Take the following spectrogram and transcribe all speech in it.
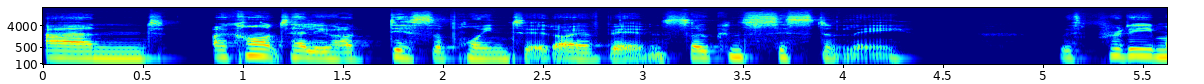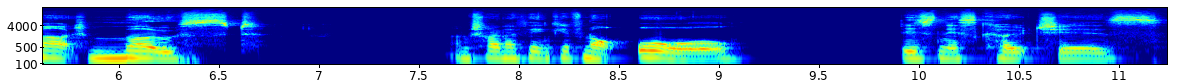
And I can't tell you how disappointed I have been so consistently with pretty much most, I'm trying to think, if not all, business coaches,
